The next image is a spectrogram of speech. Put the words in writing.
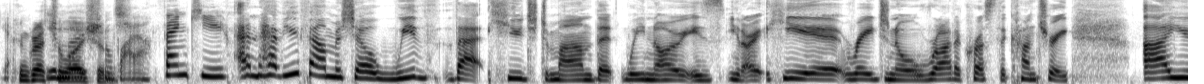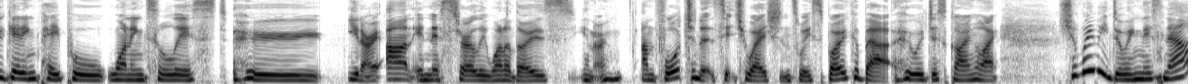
Yeah, the congratulations. emotional buyer. Thank you. And have you found, Michelle, with that huge demand that we know is, you know, here, regional, right across the country, are you getting people wanting to list who, you know, aren't in necessarily one of those, you know, unfortunate situations we spoke about, who are just going like, should we be doing this now?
